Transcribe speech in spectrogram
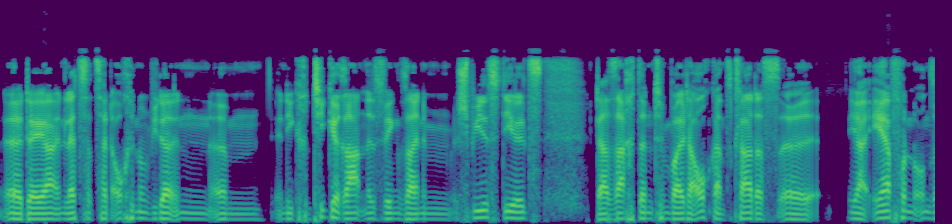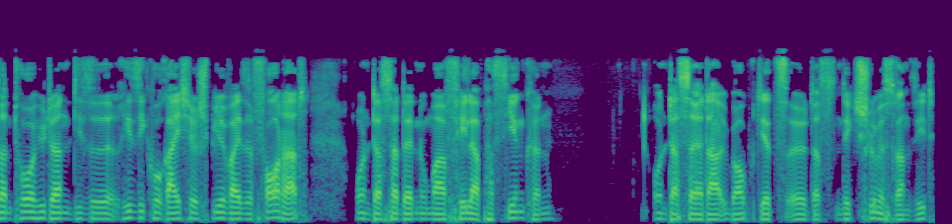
äh, der ja in letzter Zeit auch hin und wieder in, ähm, in die Kritik geraten ist wegen seinem Spielstils, da sagt dann Tim Walter auch ganz klar, dass äh, ja er von unseren Torhütern diese risikoreiche Spielweise fordert und dass da dann nun mal Fehler passieren können und dass er da überhaupt jetzt äh, das nichts Schlimmes dran sieht.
